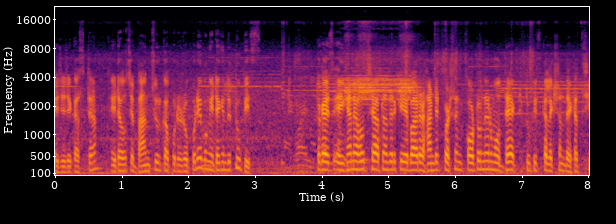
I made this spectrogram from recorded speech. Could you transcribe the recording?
এই যে যে কাজটা এটা হচ্ছে ভাঙচুর কাপড়ের ওপরে এবং এটা কিন্তু টু পিস তো গাইজ এইখানে হচ্ছে আপনাদেরকে এবার হান্ড্রেড পার্সেন্ট কটনের মধ্যে একটা টু পিস কালেকশন দেখাচ্ছি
